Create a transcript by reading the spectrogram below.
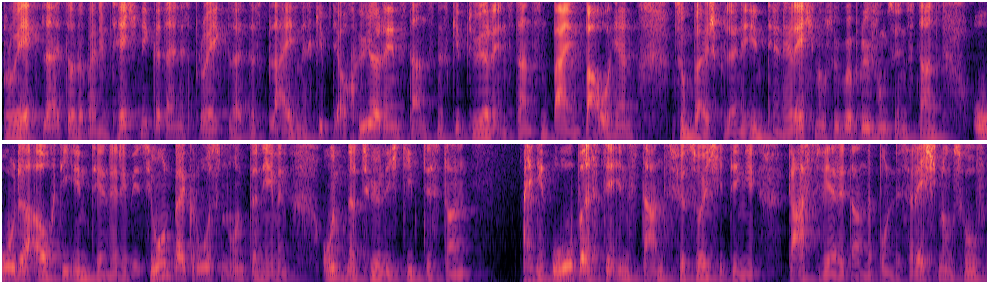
Projektleiter oder bei dem Techniker deines Projektleiters bleiben. Es gibt ja auch höhere Instanzen. Es gibt höhere Instanzen beim Bauherrn, zum Beispiel eine interne Rechnungsüberprüfungsinstanz oder auch die interne Revision bei großen Unternehmen. Und natürlich gibt es dann eine oberste Instanz für solche Dinge, das wäre dann der Bundesrechnungshof.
